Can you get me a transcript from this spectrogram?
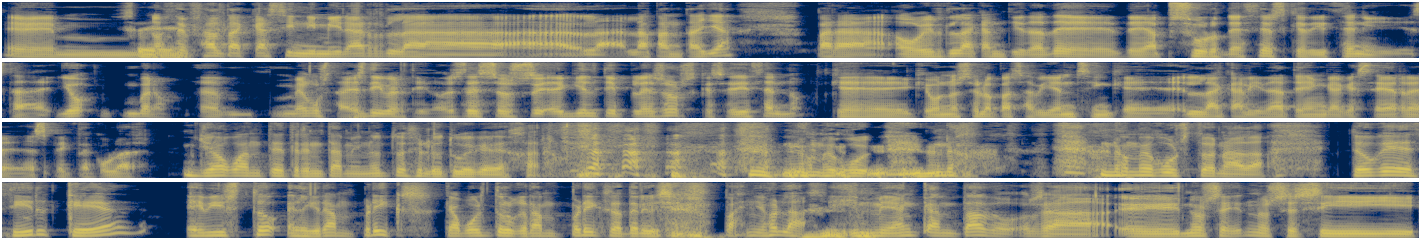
em, no hace falta casi ni mirar la, la, pantalla para oír la cantidad de, de, absurdeces que dicen y está. Yo, bueno, em, me gusta, es divertido. Es de esos guilty pleasures que se dicen que, uno se lo pasa bien sin que la calidad tenga que ser eh, espectacular. Yo aguanté 30 minutos y lo tuve que dejar. no, me, no me gustó nada. Tengo que decir que he visto el Grand Prix, que ha vuelto el Grand Prix a televisión española y me ha encantado. O sea, eh, no sé, no sé si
